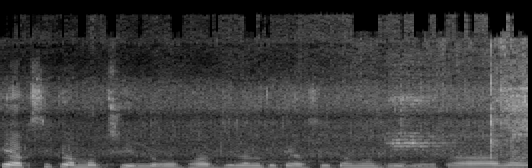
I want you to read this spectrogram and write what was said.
ক্যাপসিকামও ছিল, ভাবছিলাম তো ক্যাপসিকামও দেবো। তা আবার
